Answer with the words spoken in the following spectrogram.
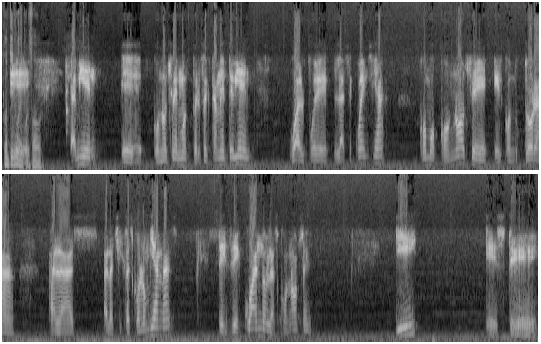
Continúe, eh, por favor. También eh, conocemos perfectamente bien cuál fue la secuencia, cómo conoce el conductor a, a las a las chicas colombianas, desde cuándo las conoce y este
